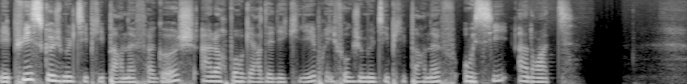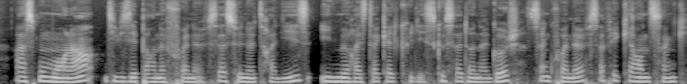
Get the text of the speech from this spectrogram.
Mais puisque je multiplie par 9 à gauche, alors pour garder l'équilibre, il faut que je multiplie par 9 aussi à droite. À ce moment-là, divisé par 9 fois 9, ça se neutralise. Il me reste à calculer ce que ça donne à gauche. 5 fois 9, ça fait 45.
